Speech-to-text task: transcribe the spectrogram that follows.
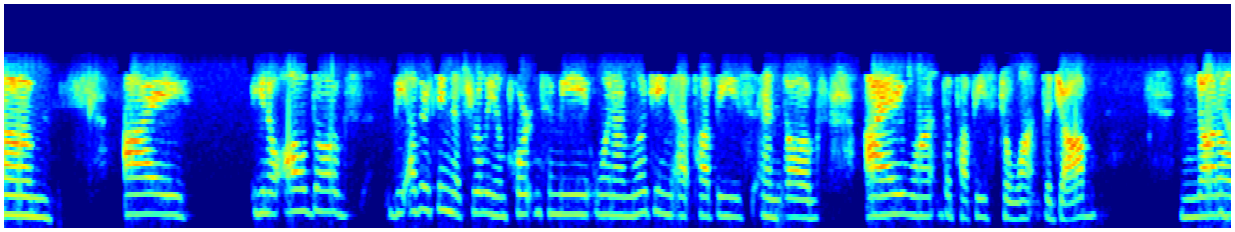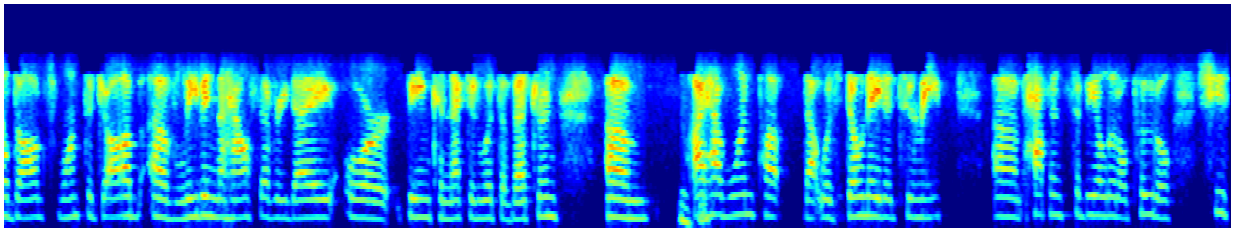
Um, I, you know, all dogs the other thing that's really important to me when I'm looking at puppies and dogs, I want the puppies to want the job. Not all dogs want the job of leaving the house every day or being connected with a veteran. Um, mm-hmm. I have one pup that was donated to me, um, happens to be a little poodle. She's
